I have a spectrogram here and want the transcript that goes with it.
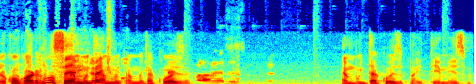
eu concordo com você, é muita, Durante muita, o- muita coisa. É muita coisa para RT mesmo.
